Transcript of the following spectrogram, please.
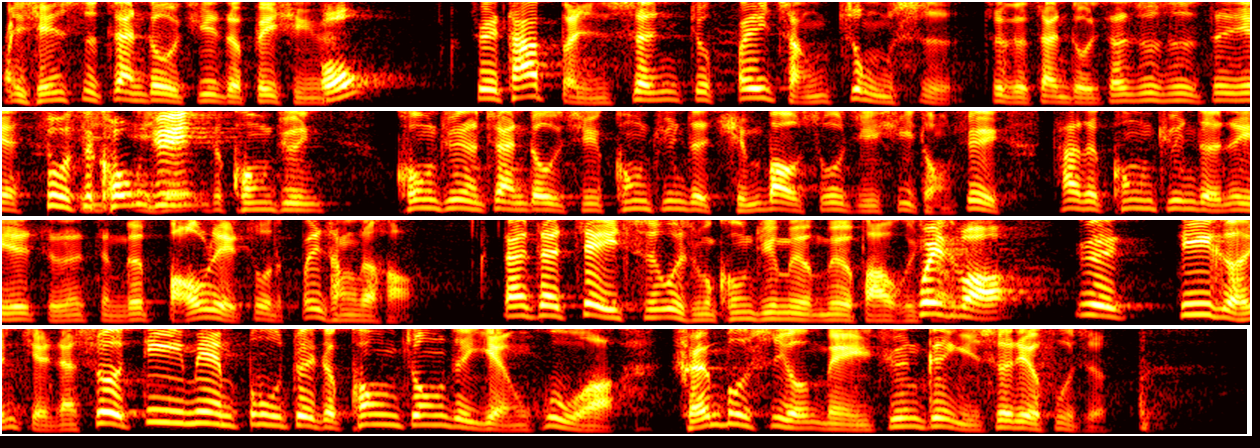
以前是战斗机的飞行员哦。所以他本身就非常重视这个战斗机，他就是这些，就是空军的空军，空军的战斗机，空军的情报收集系统，所以他的空军的那些整个整个堡垒做得非常的好。但在这一次，为什么空军没有没有发挥？为什么？因为第一个很简单，所有地面部队的空中的掩护啊，全部是由美军跟以色列负责，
